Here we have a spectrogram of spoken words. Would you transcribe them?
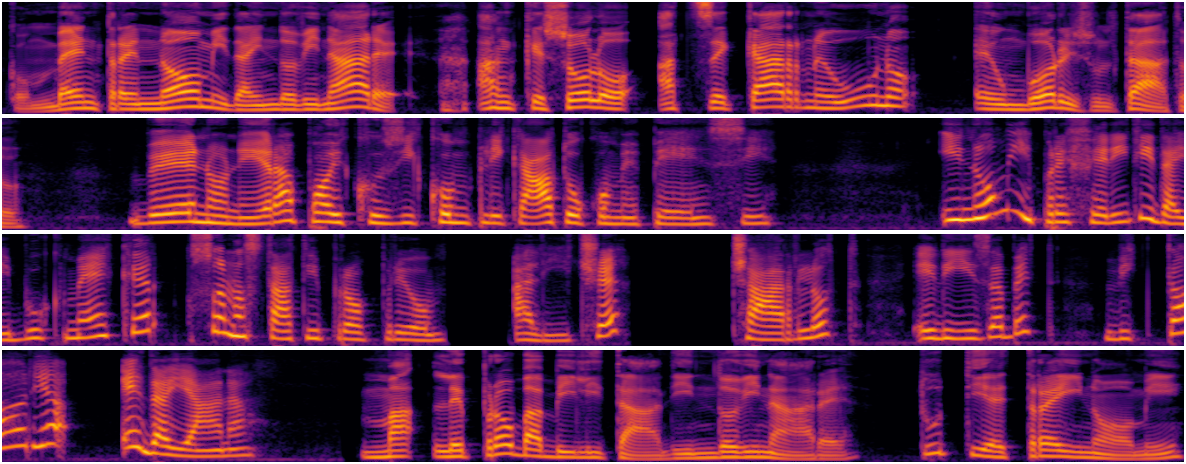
Con ben tre nomi da indovinare, anche solo azzeccarne uno è un buon risultato. Beh, non era poi così complicato come pensi. I nomi preferiti dai bookmaker sono stati proprio Alice, Charlotte, Elizabeth, Victoria e Diana. Ma le probabilità di indovinare tutti e tre i nomi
